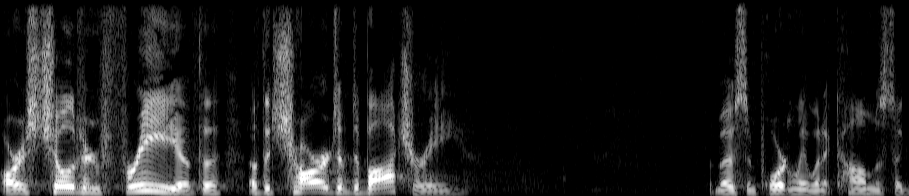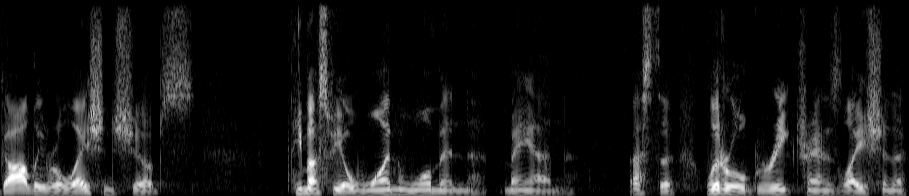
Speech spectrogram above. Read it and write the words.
Are his children free of the, of the charge of debauchery? But most importantly, when it comes to godly relationships, he must be a one woman man. That's the literal Greek translation. It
